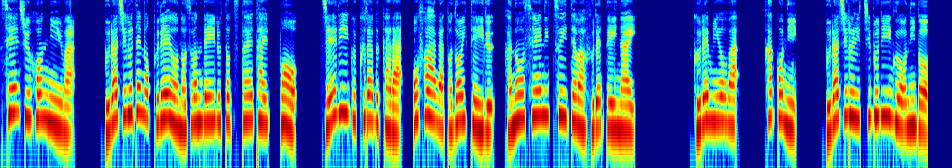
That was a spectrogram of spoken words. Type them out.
選手本人は、ブラジルでのプレーを望んでいると伝えた一方、J リーグクラブからオファーが届いている可能性については触れていない。グレミオは、過去に、ブラジル1部リーグを2度、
